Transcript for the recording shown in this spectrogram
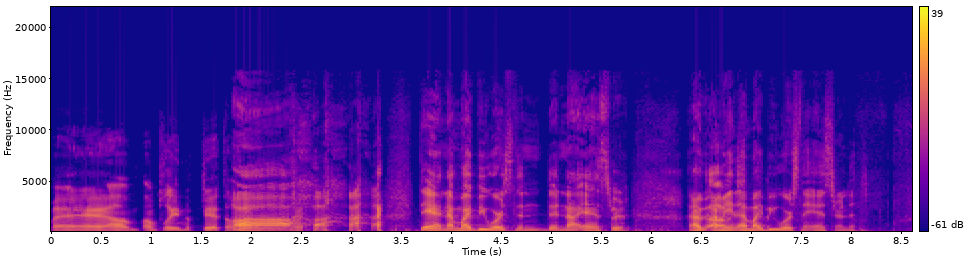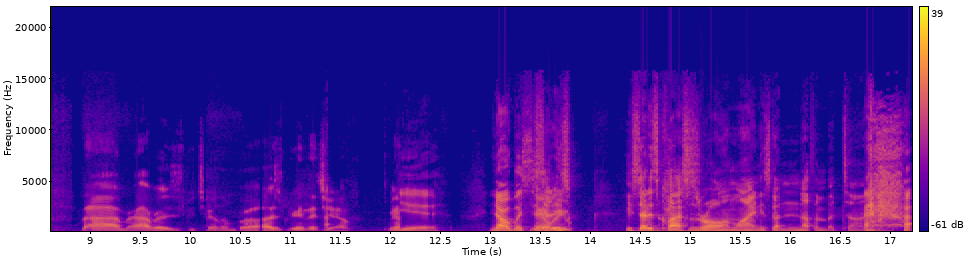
Man, I'm I'm pleading the fifth on that one. Ah, damn, that might be worse than than not answering. I, I mean, that might be worse than answering. Nah, man, I really just be chilling, bro. I just be in the gym. Yeah. Yeah. No, but he, said seriously, he said his classes are all online. He's got nothing but time.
